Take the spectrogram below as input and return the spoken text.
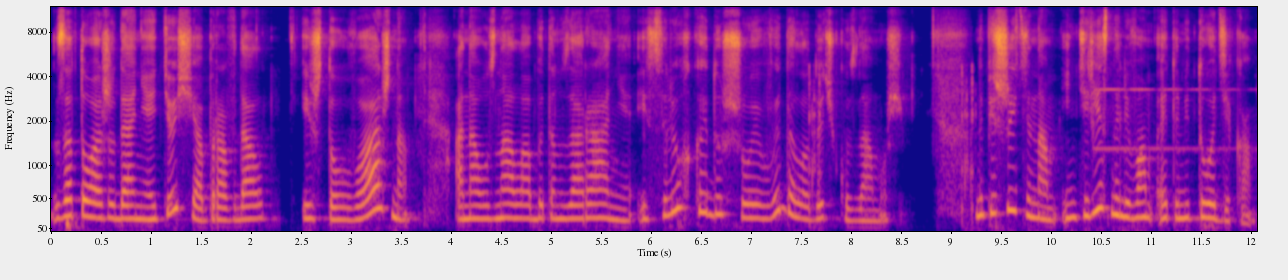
зато ожидания тещи оправдал. И что важно, она узнала об этом заранее и с легкой душой выдала дочку замуж. Напишите нам, интересна ли вам эта методика.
